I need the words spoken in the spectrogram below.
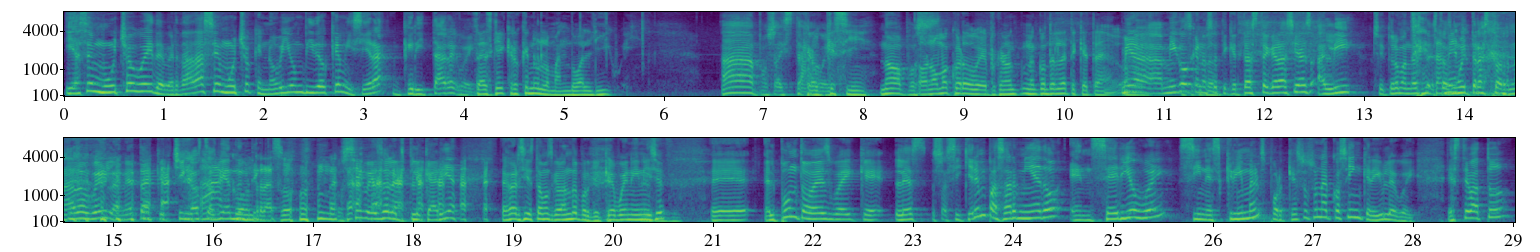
Y hace mucho, güey. De verdad, hace mucho que no vi un video que me hiciera gritar, güey. ¿Sabes qué? Creo que nos lo mandó Ali, güey. Ah, pues ahí está. Creo que sí. No, pues. O no me acuerdo, güey, porque no, no encontré la etiqueta. Mira, amigo no sé que nos etiquetaste, gracias. Ali, si tú lo mandaste, estás muy trastornado, güey. La neta, qué chingados estás Ah, viendo. en Con razón. Pues sí, güey, eso lo explicaría. A ver si estamos grabando porque qué buen inicio. Eh, el punto es, güey, que les. O sea, si quieren pasar miedo en serio, güey, sin screamers, porque eso es una cosa increíble, güey. Este vato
